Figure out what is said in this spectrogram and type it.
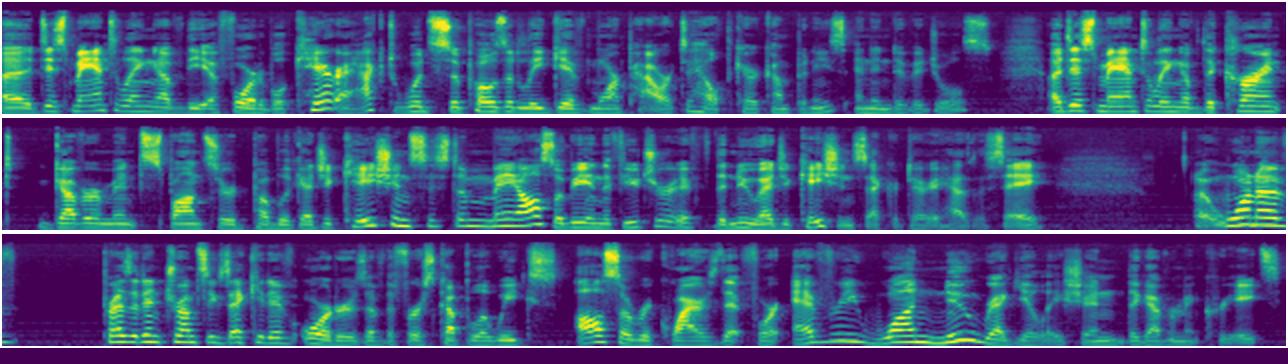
A dismantling of the Affordable Care Act would supposedly give more power to healthcare companies and individuals. A dismantling of the current government sponsored public education system may also be in the future if the new education secretary has a say. Uh, one of President Trump's executive orders of the first couple of weeks also requires that for every one new regulation the government creates,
